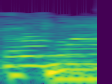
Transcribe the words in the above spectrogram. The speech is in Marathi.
Some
